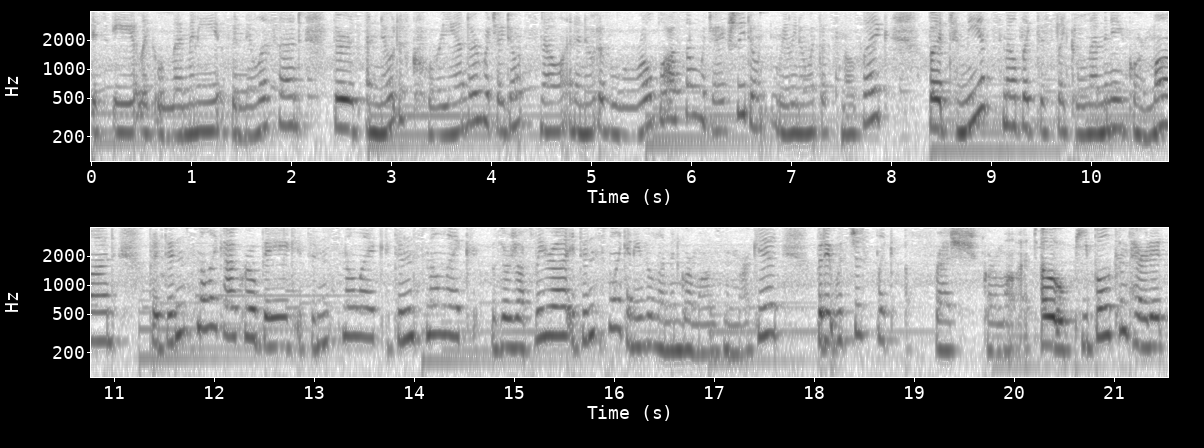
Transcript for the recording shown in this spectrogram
it's a like lemony vanilla scent. There's a note of coriander, which I don't smell, and a note of laurel blossom, which I actually don't really know what that smells like. But to me, it smelled like this like lemony gourmand, but it didn't smell like Akro Bake. It didn't smell like, it didn't smell like Xerjoff Lira. It didn't smell like any of the lemon gourmands the market, but it was just like a fresh gourmand. Oh, people compared it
